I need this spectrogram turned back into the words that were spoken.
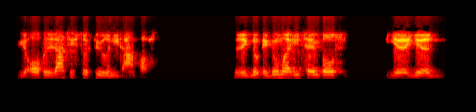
je organisatiestructuren niet aanpast. Dus ik, ik noem maar iets simpels je, je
